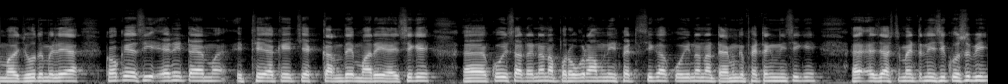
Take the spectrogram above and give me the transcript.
ਮੌਜੂਦ ਮਿਲੇ ਆ ਕਿਉਂਕਿ ਅਸੀਂ ਐਨੀ ਟਾਈਮ ਇੱਥੇ ਆ ਕੇ ਚੈੱਕ ਕਰਨ ਦੇ ਮਾਰੇ ਆਏ ਸੀਗੇ। ਕੋਈ ਸਾਡਾ ਇਹਨਾਂ ਨਾਲ ਪ੍ਰੋਗਰਾਮ ਨਹੀਂ ਫਿੱਟ ਸੀਗਾ, ਕੋਈ ਇਹਨਾਂ ਨਾਲ ਟਾਈਮਿੰਗ ਫਿਟਿੰਗ ਨਹੀਂ ਸੀਗੀ ਐਡਜਸਟਮੈਂਟ ਨਹੀਂ ਸੀ ਕੁਝ ਵੀ।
